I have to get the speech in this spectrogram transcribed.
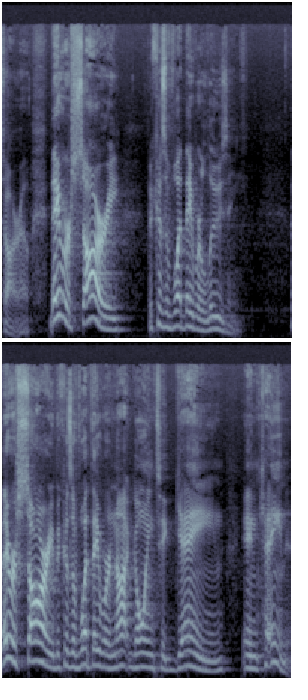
sorrow. They were sorry because of what they were losing. They were sorry because of what they were not going to gain in Canaan.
